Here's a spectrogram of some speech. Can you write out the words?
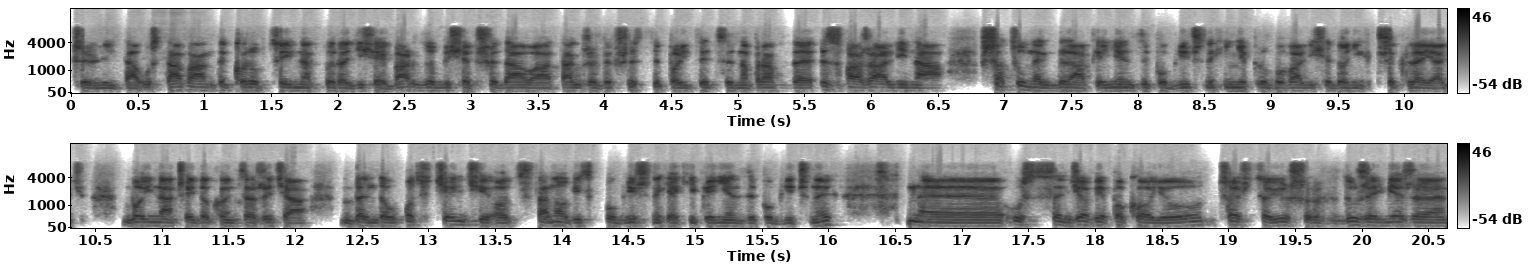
czyli ta ustawa antykorupcyjna, która dzisiaj bardzo by się przydała, tak żeby wszyscy politycy naprawdę zważali na szacunek dla pieniędzy publicznych i nie próbowali się do nich przyklejać, bo inaczej do końca życia będą odcięci od stanowisk publicznych, jak i pieniędzy publicznych. E, sędziowie pokoju, coś co już w w dużej mierze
